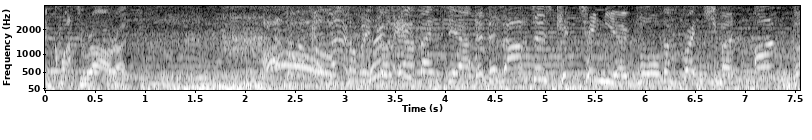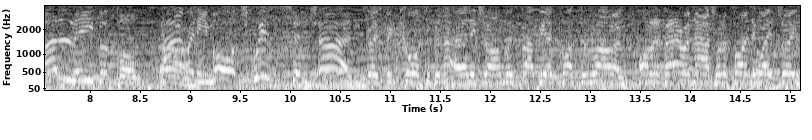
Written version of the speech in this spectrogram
and Quartararo. Oh, somebody's got Gavencia. The disasters continue for the Frenchman. Unbelievable. How Oh. many more twists and turns? He's been caught up in that early drama with Fabio Quartararo. Oliveira now trying to find a way through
